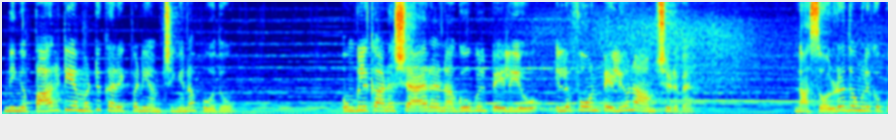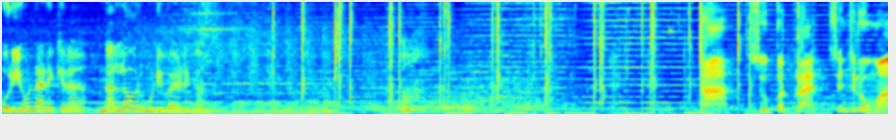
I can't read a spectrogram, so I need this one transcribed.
நீங்க பார்ட்டியை மட்டும் கரெக்ட் பண்ணி அமிச்சிங்கன்னா போதும். உங்களுக்கான ஷேரை நான் கூகுள் பேலையோ இல்லை ஃபோன் பேலையோ நான் அமுச்சிடுவேன். நான் சொல்றது உங்களுக்கு புரியும்னு நினைக்கிறேன். நல்ல ஒரு முடிவா எடுங்க. சூப்பர் பிளான் செஞ்சிருவோமா?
